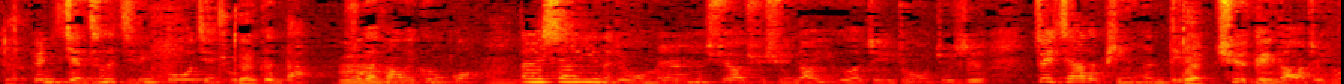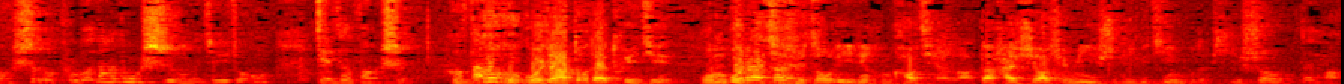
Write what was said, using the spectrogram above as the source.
对所以你检测的疾病多，检出率更大，覆盖范围更广。但是相应的，就我们仍然是需要去寻找一个这种就是最佳的平衡点对，去给到这种适合普罗大众使用的这种检测方式和范围。各个国家都在推进，我们国家其实走的已经很靠前了，但还需要全民意识的一个进一步的提升。对啊，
